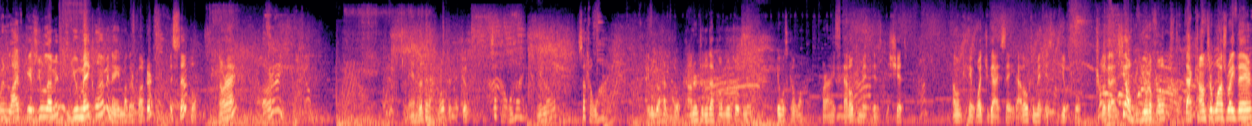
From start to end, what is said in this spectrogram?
when life gives you lemons, you make lemonade, motherfucker. It's simple. All right, all right. Man, look at that ultimate. Just suck a wine. You know, suck a wine even though I had to do a counter to do that combo with ultimate, it was kawaii. Alright? That ultimate is the shit. I don't care what you guys say. That ultimate is beautiful. Look at that. See how beautiful that counter was right there?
